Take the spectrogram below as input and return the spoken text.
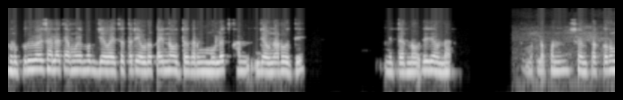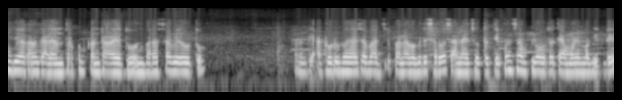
भरपूर वेळ झाला त्यामुळे मग जेवायचं तर एवढं काही नव्हतं कारण मुलंच खान जेवणार होते. मी तर नव्हते जेवणार. म्हटलं पण स्वयंपाक करून घेऊया कारण की आल्यानंतर पण कंटाळा येतो आणि बराचसा वेळ होतो. कारण की आठवडीभराचा भाजीपाला वगैरे सर्वच आणायचं होतं ते पण संपलं होतं त्यामुळे मग इकडे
